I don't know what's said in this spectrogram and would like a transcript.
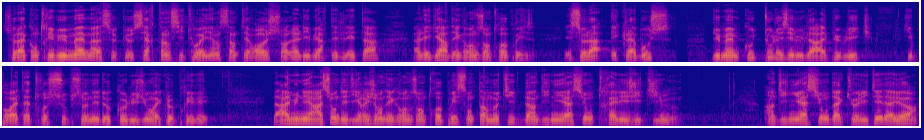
Cela contribue même à ce que certains citoyens s'interrogent sur la liberté de l'État à l'égard des grandes entreprises. Et cela éclabousse du même coup tous les élus de la République qui pourraient être soupçonnés de collusion avec le privé. La rémunération des dirigeants des grandes entreprises sont un motif d'indignation très légitime. Indignation d'actualité d'ailleurs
